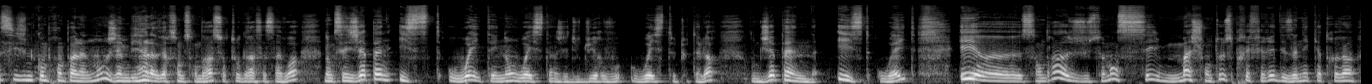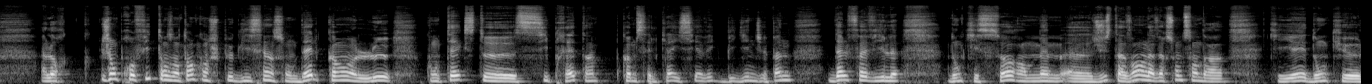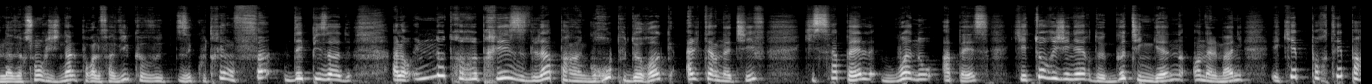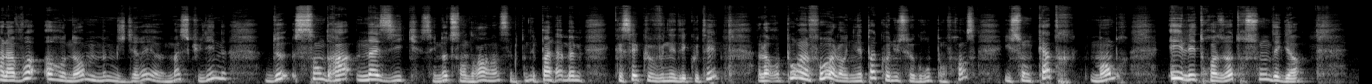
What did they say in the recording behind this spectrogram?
Si je ne comprends pas l'allemand, j'aime bien la version de Sandra, surtout grâce à sa voix. Donc c'est Japan East Wait et non West. Hein, J'ai dû dire West tout à l'heure. Donc Japan East Wait. Et euh, Sandra, justement, c'est ma chanteuse préférée des années 80. Alors j'en profite de temps en temps quand je peux glisser un son d'elle, quand le contexte euh, s'y prête. Hein, comme c'est le cas ici avec Begin Japan d'Alphaville, donc qui sort en même euh, juste avant la version de Sandra, qui est donc euh, la version originale pour Alphaville que vous écouterez en fin d'épisode. Alors une autre reprise là par un groupe de rock alternatif qui s'appelle Guano Apes, qui est originaire de Göttingen en Allemagne et qui est porté par la voix hors norme, même je dirais euh, masculine, de Sandra Nazik. C'est une autre Sandra, hein, ce n'est pas la même que celle que vous venez d'écouter. Alors pour info, alors il n'est pas connu ce groupe en France. Ils sont quatre membres et les trois autres sont des gars.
